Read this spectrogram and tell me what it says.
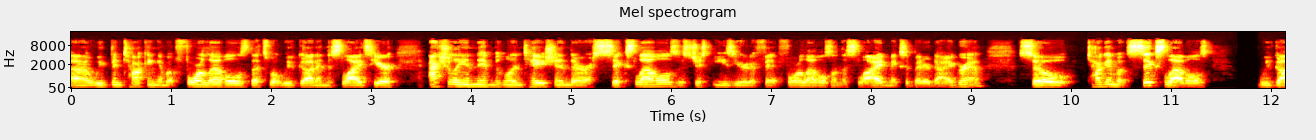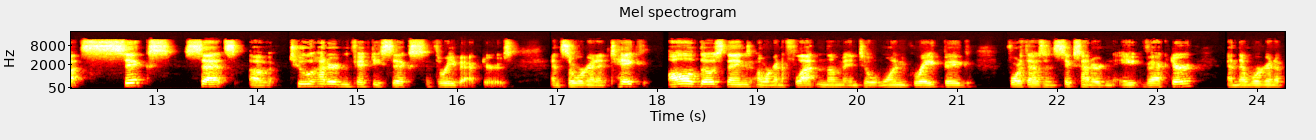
uh, we've been talking about four levels. That's what we've got in the slides here. Actually in the implementation, there are six levels. It's just easier to fit four levels on the slide, makes a better diagram. So talking about six levels, we've got six sets of 256 three vectors. And so we're gonna take all of those things and we're gonna flatten them into one great big 4,608 vector. And then we're gonna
